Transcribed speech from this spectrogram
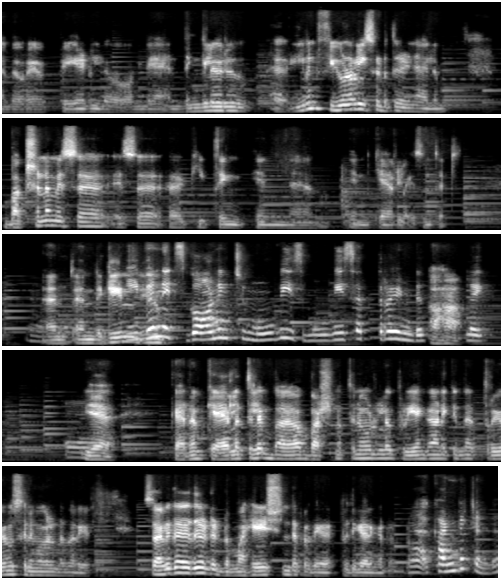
എന്താ പറയാ പേരിലോ എന്തെങ്കിലും ഒരു ഈവൻ ഫ്യൂണറൽസ് എടുത്തു കഴിഞ്ഞാലും ഭക്ഷണം is is key thing in in Kerala is it and and again even you know, it's gone into movies. Movies എത്ര ഉണ്ട്? like yeah. കാരണം കേരളത്തിലെ ഭക്ഷണത്തിനോടുള്ള പ്രിയം കാണിക്കുന്ന എത്രയോ സിനിമകളുണ്ടെന്നറിയാം? അറിയാം സവിത ഇത് കണ്ടിട്ടുണ്ടോ? മഹേഷിന്റെ പ്രതികാരം കണ്ടിട്ടുണ്ടോ? കണ്ടിട്ടുണ്ട്.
